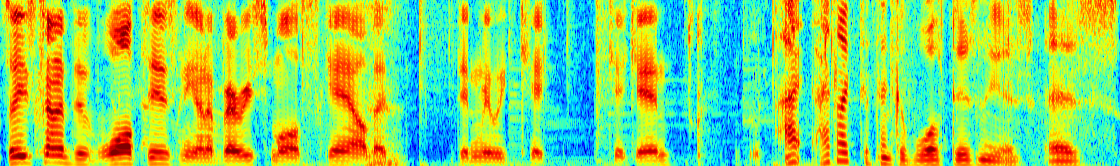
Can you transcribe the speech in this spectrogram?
So he's kind of the Walt Disney on a very small scale that didn't really kick kick in. I I'd like to think of Walt Disney as as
